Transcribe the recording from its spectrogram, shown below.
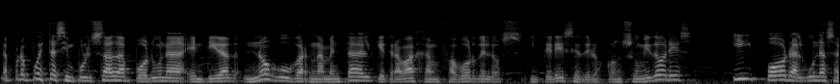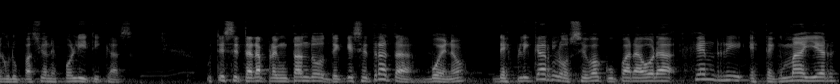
La propuesta es impulsada por una entidad no gubernamental que trabaja en favor de los intereses de los consumidores y por algunas agrupaciones políticas. Usted se estará preguntando de qué se trata. Bueno, de explicarlo se va a ocupar ahora Henry Stegmayer,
